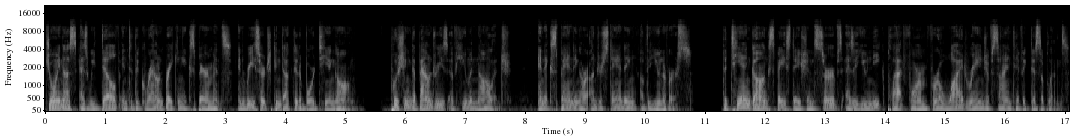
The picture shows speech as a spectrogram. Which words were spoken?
Join us as we delve into the groundbreaking experiments and research conducted aboard Tiangong, pushing the boundaries of human knowledge and expanding our understanding of the universe. The Tiangong space station serves as a unique platform for a wide range of scientific disciplines,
